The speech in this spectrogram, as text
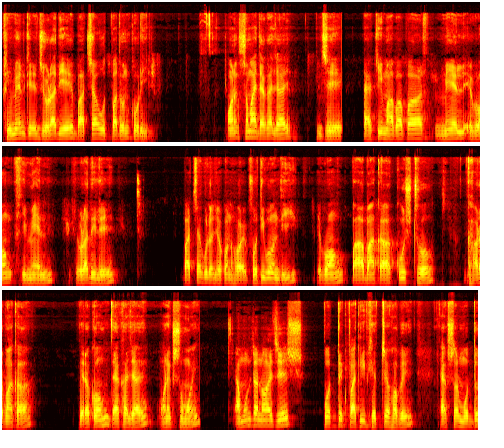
ফিমেলকে জোড়া দিয়ে বাচ্চা উৎপাদন করি। অনেক সময় দেখা যায় যে একই মা বাবার মেল এবং ফিমেল জোড়া দিলে বাচ্চাগুলো যখন হয় প্রতিবন্ধী এবং পা বাঁকা, কুষ্ঠ, ঘাড় বাঁকা, এরকম দেখা যায় অনেক সময়। এমনটা নয় যে প্রত্যেক পাখির ক্ষেত্রে হবে। একশোর মধ্যে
